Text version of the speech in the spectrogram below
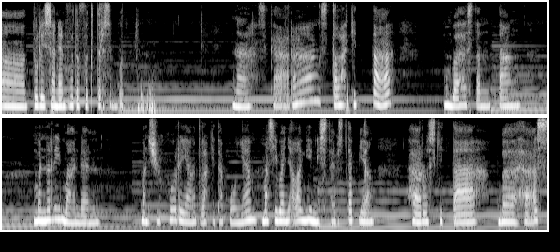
uh, tulisan dan foto-foto tersebut. Nah, sekarang setelah kita membahas tentang menerima dan mensyukur yang telah kita punya, masih banyak lagi nih step-step yang harus kita bahas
